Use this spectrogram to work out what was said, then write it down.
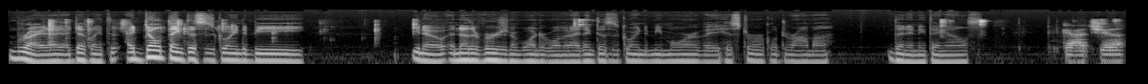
Right. I, I definitely. Th- I don't think this is going to be, you know, another version of Wonder Woman. I think this is going to be more of a historical drama than anything else. Gotcha.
